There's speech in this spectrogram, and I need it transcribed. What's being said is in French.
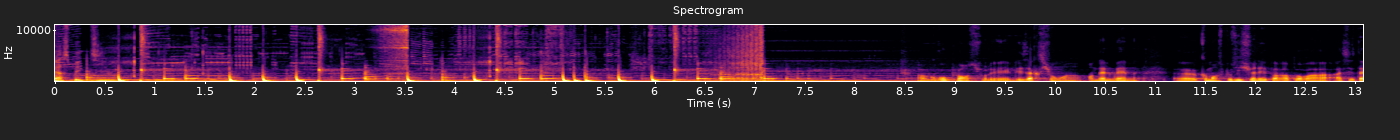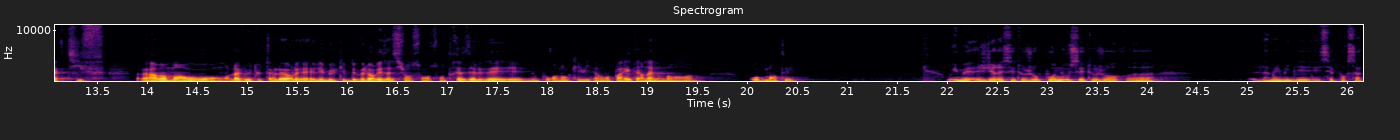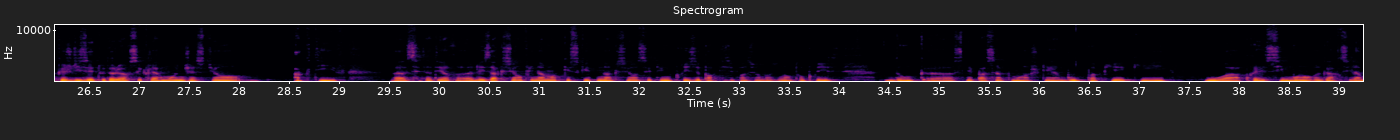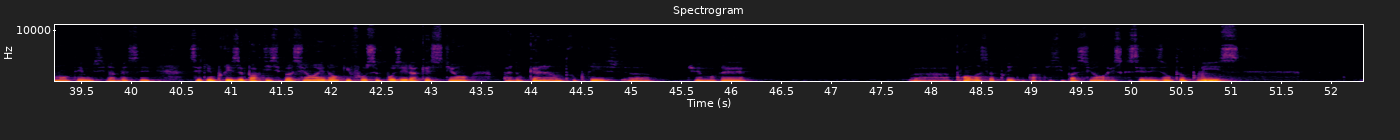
perspective. Un gros plan sur les, actions hein, en elles-mêmes. Euh, comment se positionner par rapport à, cet actif? À un moment où, on l'a vu tout à l'heure, les, multiples de valorisation sont, très élevés et ne pourront donc évidemment pas éternellement euh, augmenter Oui, mais je dirais c'est toujours, pour nous, c'est toujours euh, la même idée. Et c'est pour ça que je disais tout à l'heure, c'est clairement une gestion active. Euh, c'est-à-dire, les actions, finalement, qu'est-ce qu'est une action? C'est une prise de participation dans une entreprise. Donc, ce n'est pas simplement acheter un bout de papier qui ou après six mois, on regarde s'il a monté ou s'il a baissé. C'est une prise de participation et donc il faut se poser la question, ben, dans quelle entreprise euh, j'aimerais euh, prendre cette prise de participation? Est-ce que c'est des entreprises,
